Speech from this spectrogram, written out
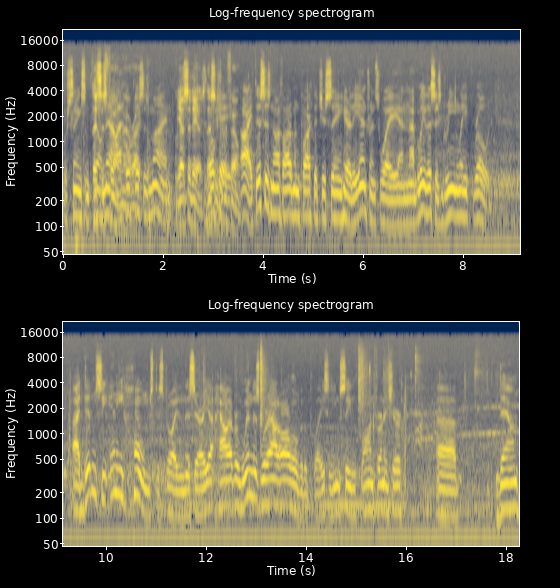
we're seeing some film this is now. Film I now, hope right. this is mine. Yes, it is. This okay. is your film. All right, this is North Audubon Park that you're seeing here, the entranceway, and I believe this is Greenleaf Road. I didn't see any homes destroyed in this area. However, windows were out all over the place. As you can see, lawn furniture uh, down,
